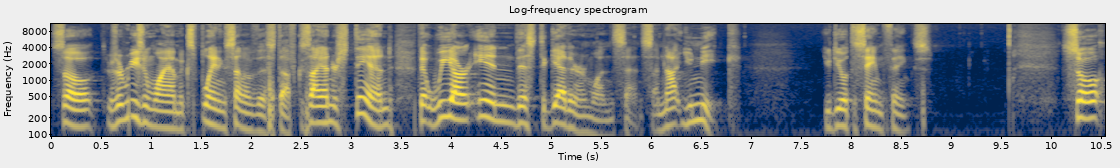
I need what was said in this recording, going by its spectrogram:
So there's a reason why I'm explaining some of this stuff, because I understand that we are in this together in one sense. I'm not unique. You deal with the same things. So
